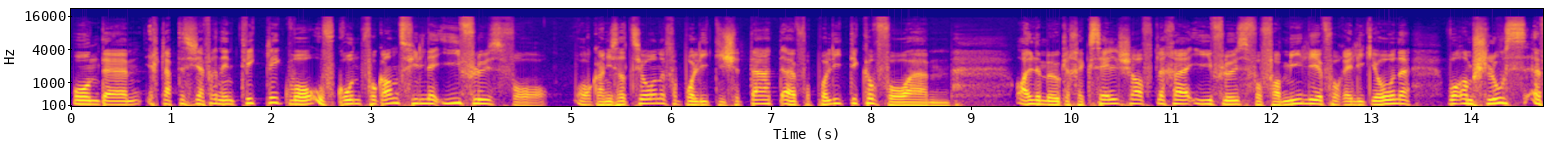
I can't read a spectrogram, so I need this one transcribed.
Und ähm, ich glaube, das ist einfach eine Entwicklung, die aufgrund von ganz vielen Einflüssen von Organisationen, von politischen Tät äh, von Politikern, von ähm, allen möglichen gesellschaftlichen Einflüssen, von Familien, von Religionen, wo am Schluss eine,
